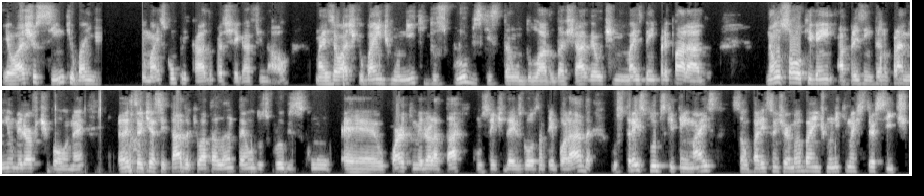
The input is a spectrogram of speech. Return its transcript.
Eu acho sim que o Bayern é o mais complicado para chegar à final, mas eu acho que o Bayern de Munique, dos clubes que estão do lado da chave, é o time mais bem preparado. não só o que vem apresentando para mim o melhor futebol, né? Antes eu tinha citado que o Atalanta é um dos clubes com é, o quarto melhor ataque, com 110 gols na temporada. Os três clubes que tem mais são Paris Saint-Germain, Bayern de Munique e Manchester City.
